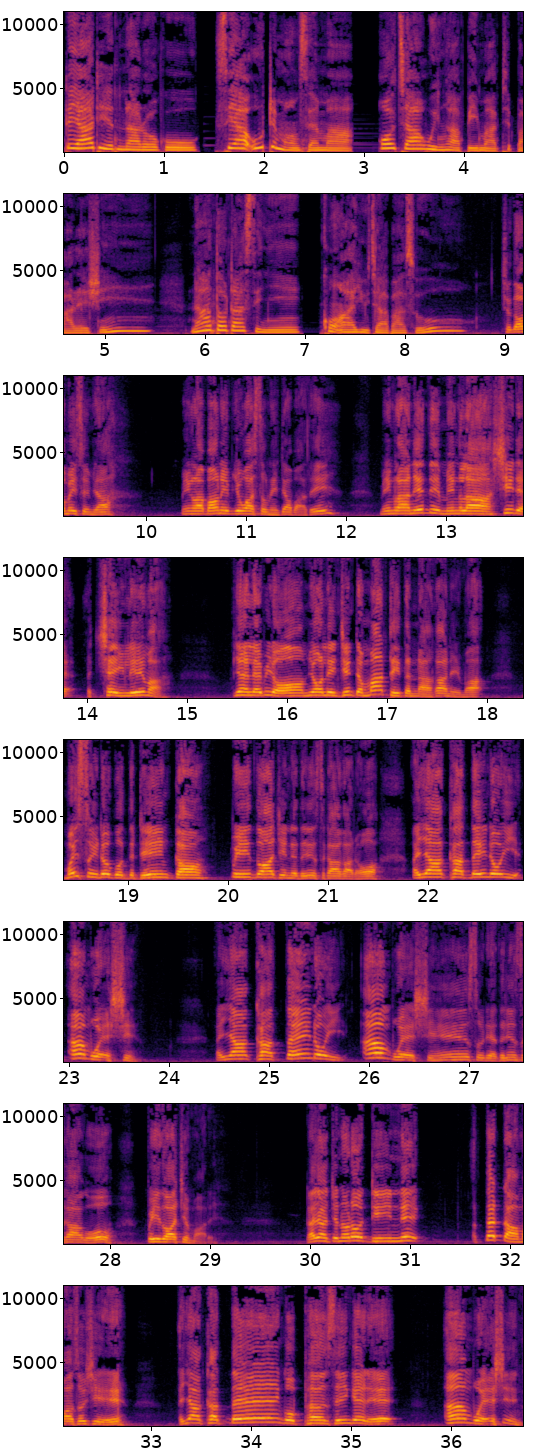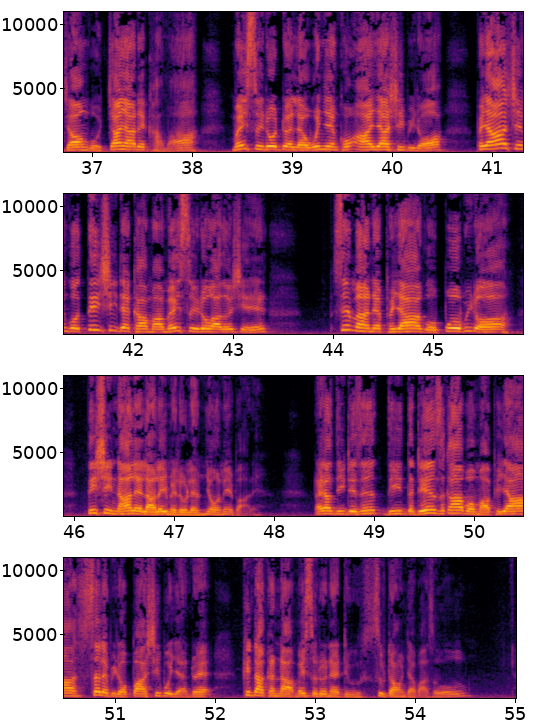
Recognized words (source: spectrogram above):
တရားဒေသနာတော်ကိုဆရာဦးတင်မောင်ဆန်းမှဟောကြားဝင်ငါပေးมาဖြစ်ပါတယ်ရှင်။နာတော်တာစီရင်ခွန်အားယူကြပါစို့။ချစ်တော်မိတ်ဆွေများမင်္ဂလာပေါင်းနဲ့ပြောဝဆုံနေကြပါသေး။မင်္ဂလာနေ့တည်းမင်္ဂလာရှိတဲ့အချိန်လေးမှာပြန်လဲပြီးတော့မျောလင့်ခြင်းဓမ္မဒေသနာကနေမှမိတ်ဆွေတို့ကိုတည်င်းကောင်းပေးသွားခြင်းတဲ့သတင်းစကားကတော့အယာခသိန်းတို့ဤအံ့ဘွယ်အရှင်အယာခသိန်းတို့ဤအံ့ဘွယ်ရှင်ဆိုတဲ့သတင်းစကားကို ပေးသွားခြင်းပါတယ်။ဒါကြောင့်ကျွန်တော်တို့ဒီနေ့အသက်တာမှာဆိုရှင်အရာခတ်သိန်းကိုဖန်ဆင်းခဲ့တဲ့အံပွဲအရှင်အကြောင်းကိုကြားရတဲ့ခါမှာမိတ်ဆွေတို့အတွက်လည်းဝိညာဉ်ခွန်အားရရှိပြီးတော့ဖခင်ရှင်ကိုသိရှိတဲ့ခါမှာမိတ်ဆွေတို့ဟာဆိုရှင်စစ်မှန်တဲ့ဖခင်ကိုပို့ပြီးတော့သိရှိနားလည်လာလိမ့်မယ်လို့လည်းမျှော်လင့်ပါတယ်။ဒါကြောင့်ဒီဒီသတင်းစကားပေါ်မှာဖခင်ဆက်လက်ပြီးတော့ပါရှိဖို့ရန်အတွက်ခိတ္တခဏမိတ်ဆွေတို့နဲ့အတူဆုတောင်းကြပါစို့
